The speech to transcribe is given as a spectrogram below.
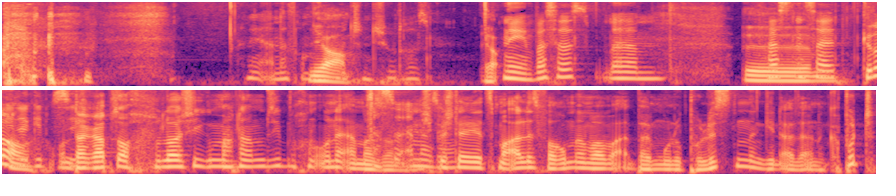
nee, andersrum. Ja. Schon Schuh draus. Ja. Nee, was war's? Ähm, Fastenzeit, Ähm, genau. Und da gab es auch Leute, die gemacht haben, sieben Wochen ohne Amazon. So, Ich Amazon. bestelle jetzt mal alles, warum immer bei- Monopolisten, dann gehen alle anderen kaputt.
